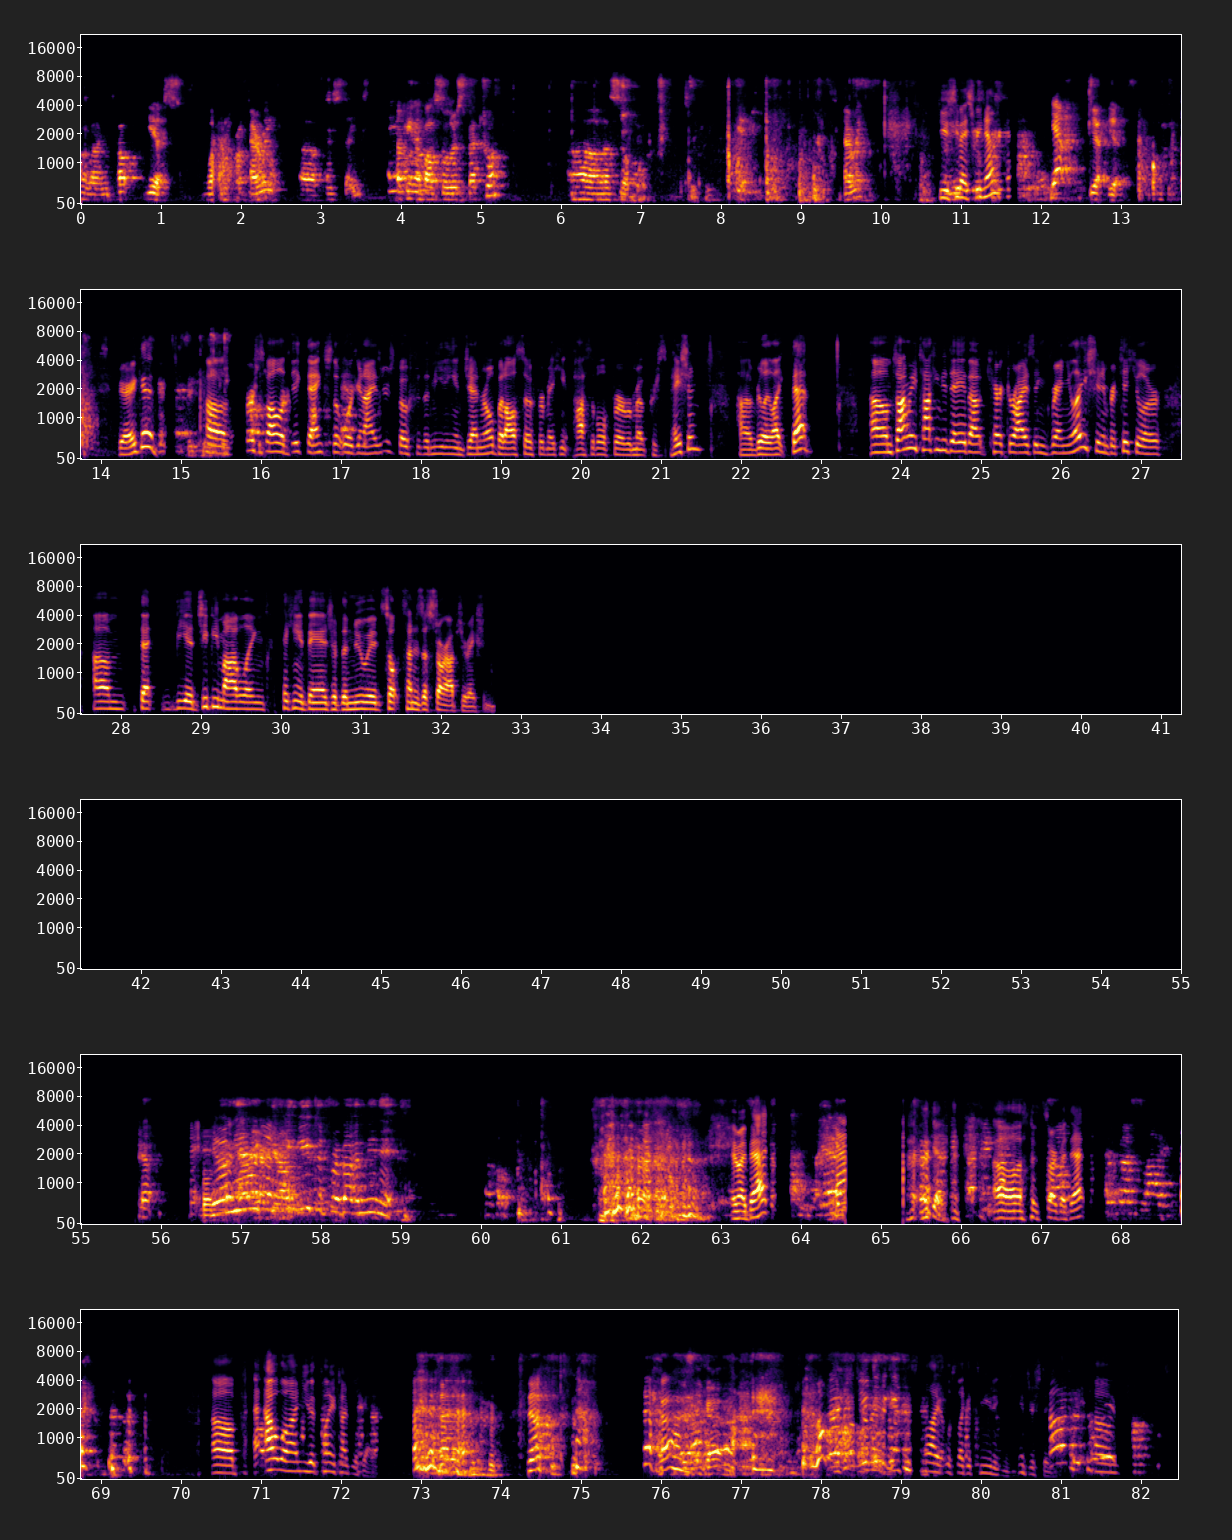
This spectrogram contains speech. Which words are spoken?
online talk. Yes, one from Eric, uh, Penn State, talking about solar spectrum. Uh, so. yeah. Eric? Do you see my screen now? Yep. Yeah, yeah. Very good. Uh, first of all, a big thanks to the organizers, both for the meeting in general, but also for making it possible for remote participation. I really like that. Um, so I'm going to be talking today about characterizing granulation in particular um, that via GP modeling, taking advantage of the NEID Sun as a Star observation. You're only going to muted for about a minute. Am I back? Yeah. okay. Uh, sorry about that. Uh, outline, you had plenty of time to look at it. No. It looks like it's muting me. Interesting. Um,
